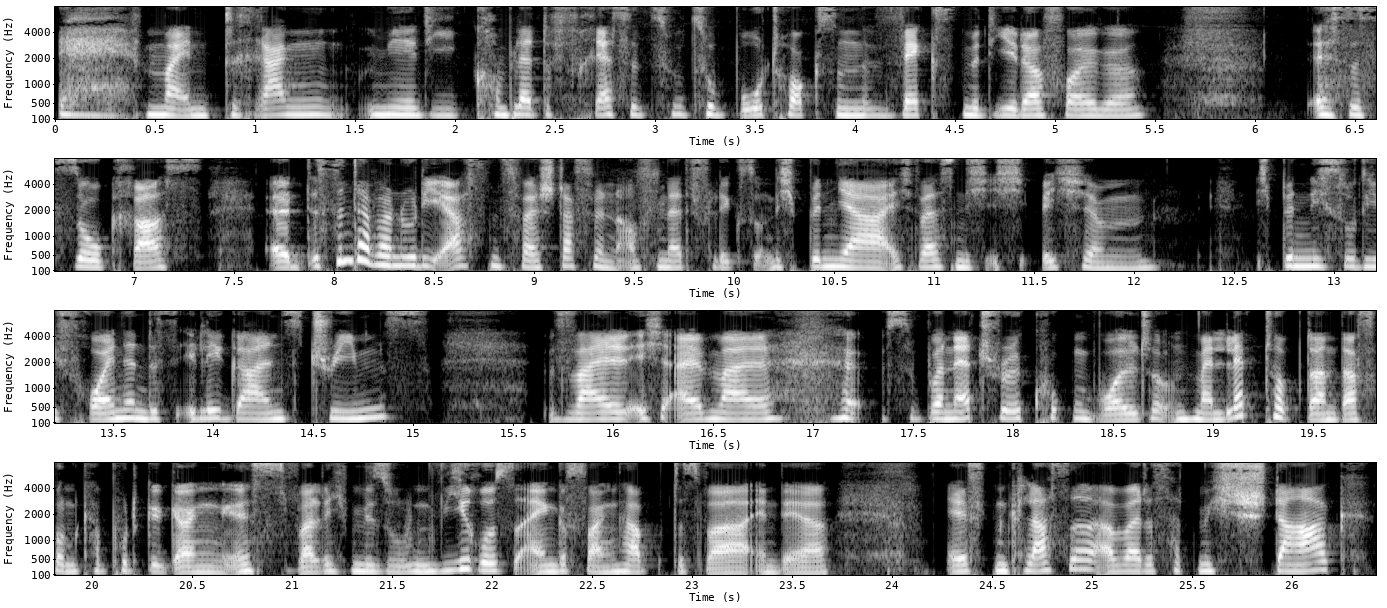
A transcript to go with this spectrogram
Äh, mein Drang, mir die komplette Fresse zuzubotoxen, wächst mit jeder Folge. Es ist so krass. Äh, es sind aber nur die ersten zwei Staffeln auf Netflix und ich bin ja, ich weiß nicht, ich, ich, ähm, ich bin nicht so die Freundin des illegalen Streams weil ich einmal Supernatural gucken wollte und mein Laptop dann davon kaputt gegangen ist, weil ich mir so ein Virus eingefangen habe. Das war in der elften Klasse, aber das hat mich stark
